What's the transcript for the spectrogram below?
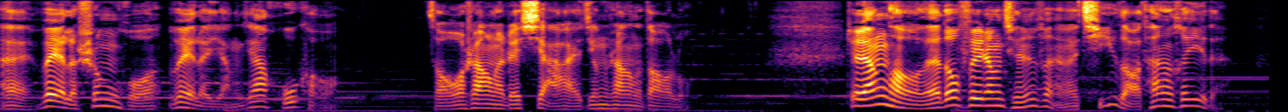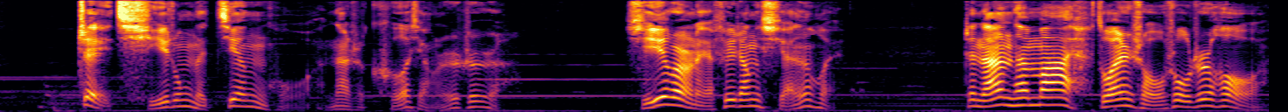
哎，为了生活，为了养家糊口，走上了这下海经商的道路。这两口子都非常勤奋，起早贪黑的。这其中的艰苦啊，那是可想而知啊。媳妇儿呢也非常贤惠。这男的他妈呀，做完手术之后啊，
